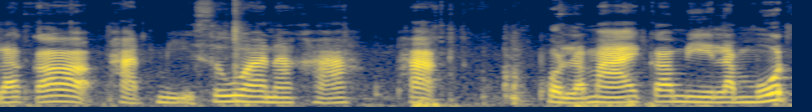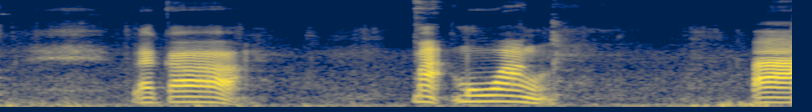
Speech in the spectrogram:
แล้วก็ผัดหมี่ซั่วนะคะ ผักผลไม้ก็มีละมุด แล้วก็มะม่วงป๋า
